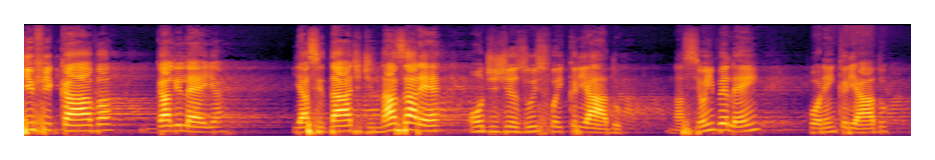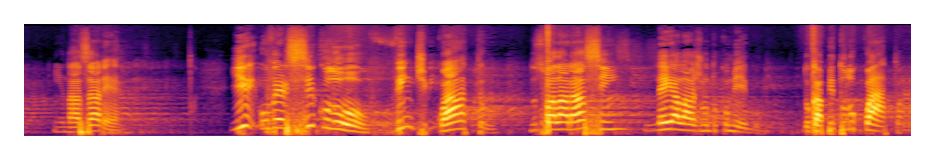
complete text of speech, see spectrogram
que ficava Galileia e a cidade de Nazaré, onde Jesus foi criado. Nasceu em Belém, porém criado em Nazaré. E o versículo 24 nos falará assim, leia lá junto comigo, do capítulo 4.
